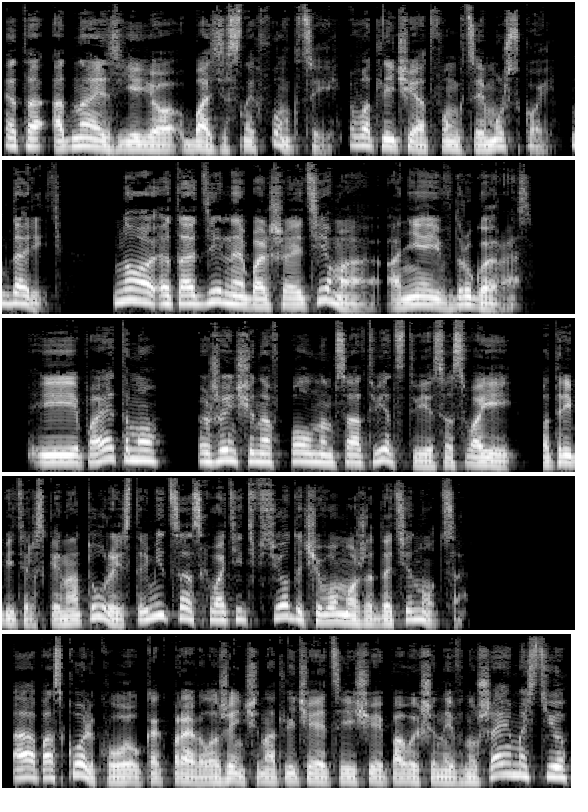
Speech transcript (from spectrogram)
Это одна из ее базисных функций, в отличие от функции мужской — дарить. Но это отдельная большая тема, о ней в другой раз. И поэтому женщина в полном соответствии со своей потребительской натурой стремится схватить все, до чего может дотянуться. А поскольку, как правило, женщина отличается еще и повышенной внушаемостью,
